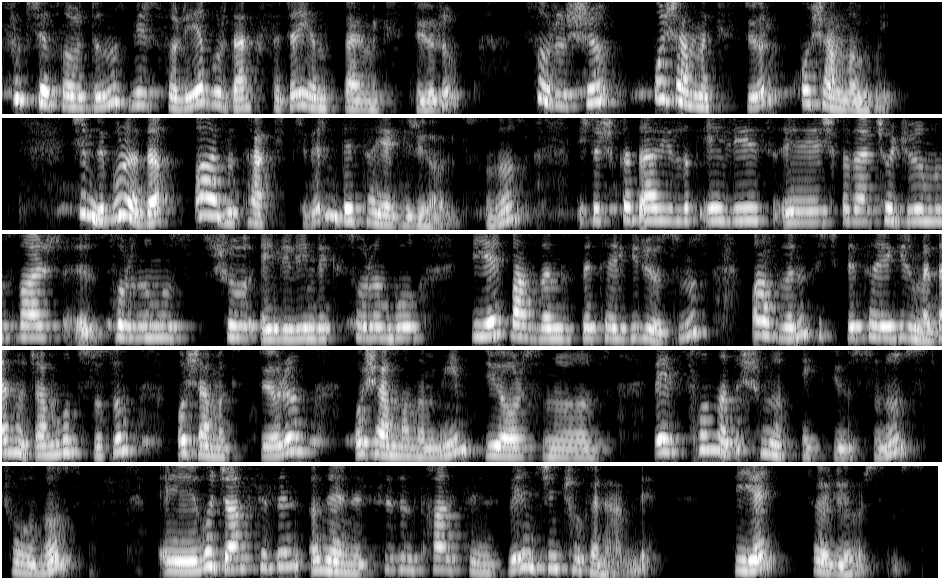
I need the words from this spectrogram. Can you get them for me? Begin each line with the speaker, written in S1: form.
S1: sıkça sorduğunuz bir soruya buradan kısaca yanıt vermek istiyorum. Soru şu, boşanmak istiyorum, boşanmalı mıyım? Şimdi burada bazı takipçilerim detaya giriyorsunuz. İşte şu kadar yıllık evliyiz, e, şu kadar çocuğumuz var, e, sorunumuz şu, evliliğimdeki sorun bu diye bazılarınız detaya giriyorsunuz. Bazılarınız hiç detaya girmeden hocam mutsuzum, boşanmak istiyorum, boşanmalı mıyım diyorsunuz. Ve sonuna da şunu ekliyorsunuz çoğunuz. E, hocam sizin öneriniz, sizin tavsiyeniz benim için çok önemli diye söylüyorsunuz.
